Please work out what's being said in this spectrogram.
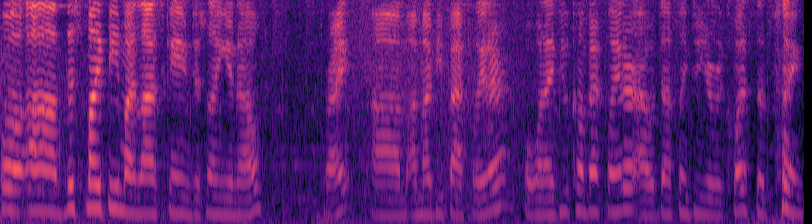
Well, uh, this might be my last game, just letting you know. Right? Um, I might be back later, but when I do come back later, I will definitely do your request of playing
